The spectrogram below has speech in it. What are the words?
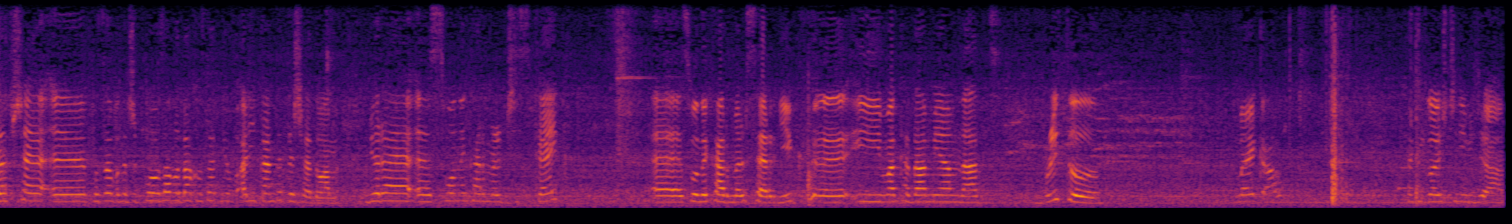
Zawsze e, po, zawo- znaczy po zawodach ostatnio w Alicante też jadłam. Biorę e, słony caramel cheesecake, e, słony caramel sernik e, i makadamian nad brittle. Mega. Takiego jeszcze nie widziałam.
